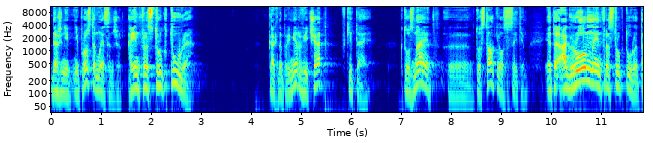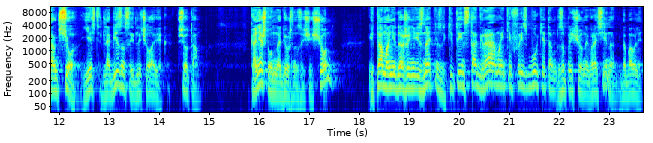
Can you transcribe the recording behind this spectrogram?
даже не, не просто мессенджер, а инфраструктура, как, например, Вичат в Китае. Кто знает, э, кто сталкивался с этим, это огромная инфраструктура, там все есть для бизнеса и для человека, все там. Конечно, он надежно защищен, и там они даже не знать не знают. Какие-то инстаграмы, эти фейсбуки, там, запрещенные в России, надо добавлять.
